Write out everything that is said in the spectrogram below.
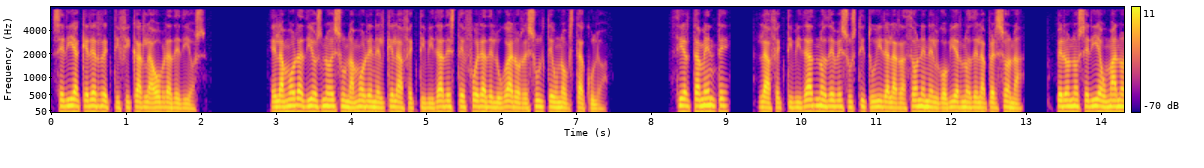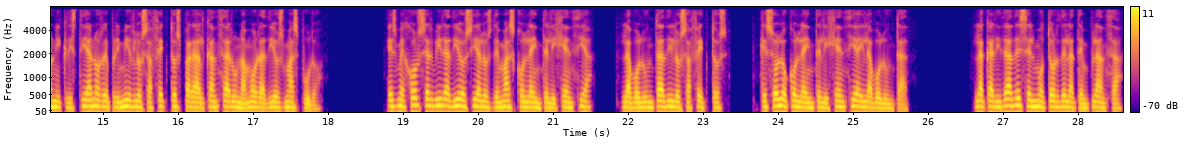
sería querer rectificar la obra de Dios. El amor a Dios no es un amor en el que la afectividad esté fuera de lugar o resulte un obstáculo. Ciertamente, la afectividad no debe sustituir a la razón en el gobierno de la persona, pero no sería humano ni cristiano reprimir los afectos para alcanzar un amor a Dios más puro. Es mejor servir a Dios y a los demás con la inteligencia, la voluntad y los afectos, que solo con la inteligencia y la voluntad. La caridad es el motor de la templanza,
